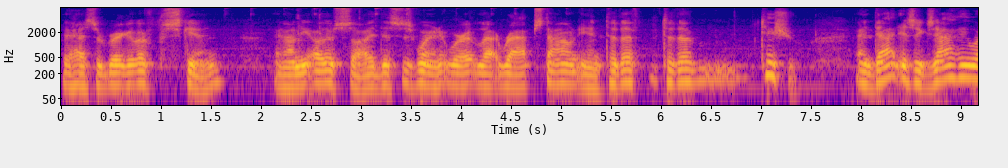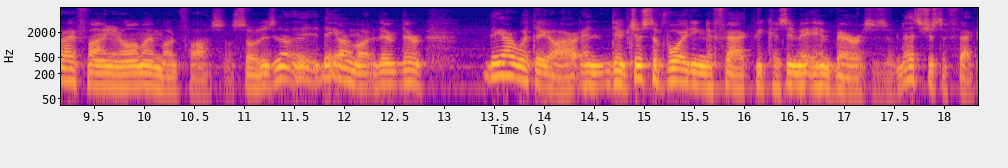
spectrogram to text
It has the regular skin, and on the other side, this is when it, where it wraps down into the to the tissue. And that is exactly what I find in all my mud fossils. So there's no, they are, they're, they're, they are what they are, and they're just avoiding the fact because it embarrasses them. That's just a fact.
